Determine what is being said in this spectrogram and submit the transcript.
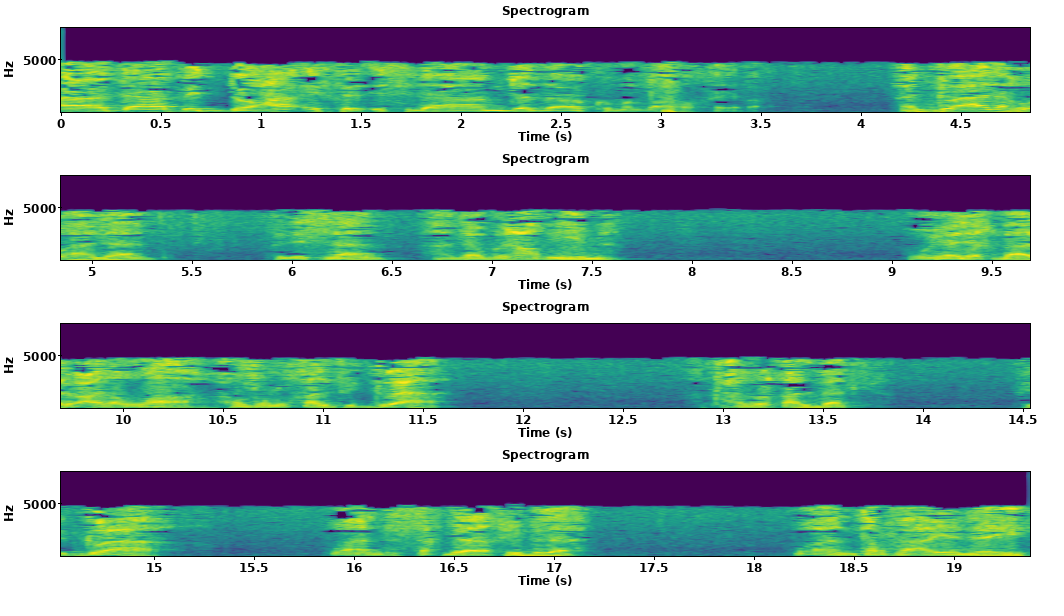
آداب الدعاء في الإسلام. جزاكم الله خيرا. الدعاء له آداب في الإسلام آداب عظيمة وهي الإقبال على الله وحضور القلب في الدعاء. أن تحضر قلبك في الدعاء. وأن تستقبل القبلة وأن ترفع يديك.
